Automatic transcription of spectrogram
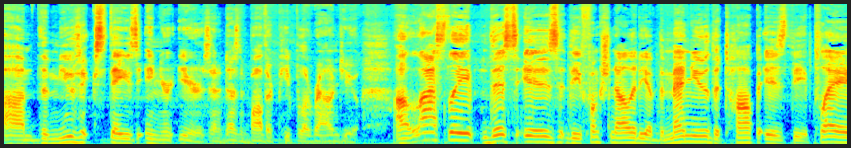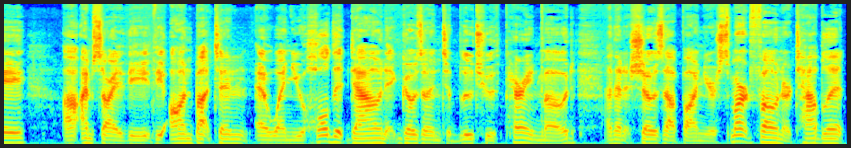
Um, the music stays in your ears and it doesn't bother people around you. Uh, lastly, this is the functionality of the menu. The top is the play, uh, I'm sorry, the, the on button, and when you hold it down, it goes into Bluetooth pairing mode, and then it shows up on your smartphone or tablet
